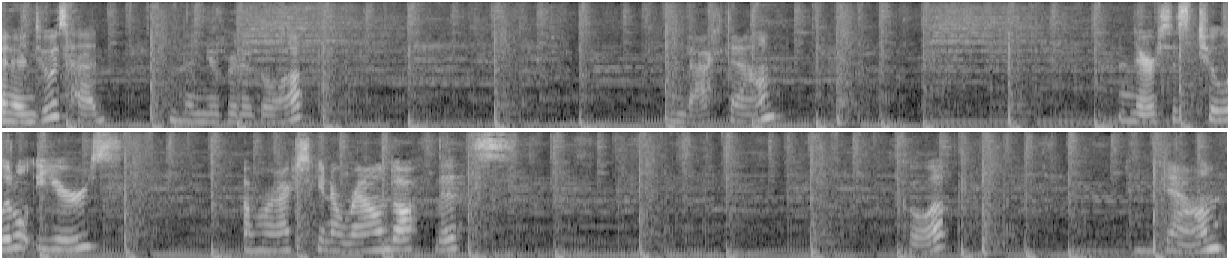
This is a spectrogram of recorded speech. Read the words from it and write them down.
And into his head. And then you're to go up and back down. And there's his two little ears. And we're actually to round off this. Go up and down.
